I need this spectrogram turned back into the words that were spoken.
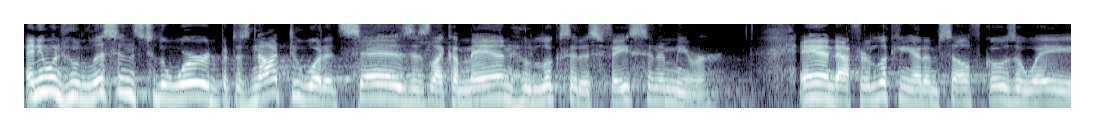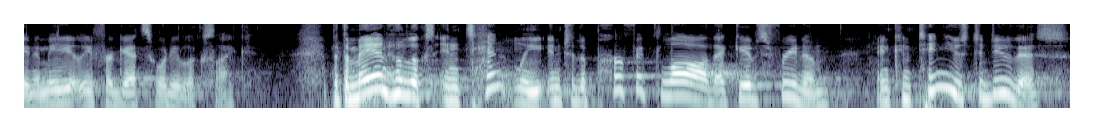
Anyone who listens to the word but does not do what it says is like a man who looks at his face in a mirror and, after looking at himself, goes away and immediately forgets what he looks like. But the man who looks intently into the perfect law that gives freedom and continues to do this,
